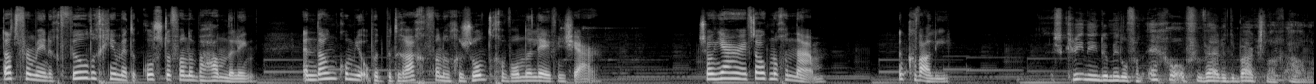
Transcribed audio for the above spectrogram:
Dat vermenigvuldig je met de kosten van de behandeling... en dan kom je op het bedrag van een gezond gewonnen levensjaar. Zo'n jaar heeft ook nog een naam. Een kwalie screening door middel van echo op verwijderde buikslagader.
